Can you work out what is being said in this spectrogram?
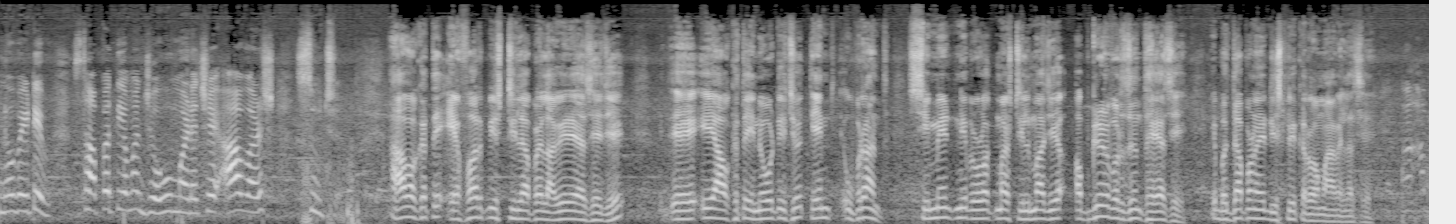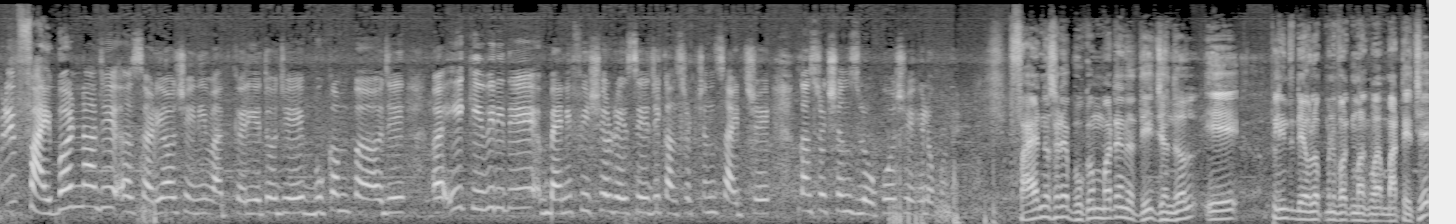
ઇનોવેટિવ સ્થાપત્યમાં જોવું મળે છે. આ વર્ષ શું છે? આ વખતે એફઆરપી સ્ટીલ આપણે લાવી રહ્યા છે જે. એ- આ વખતે ઇનોવેટિવ છે. તેમ ઉપરાંત સિમેન્ટની પ્રોડક્ટમાં સ્ટીલમાં જે અપગ્રેડ વર્ઝન થયા છે એ બધા પણ ડિસ્પ્લે કરવામાં આવેલા છે. આપણે ફાઇબરના જે સળિયાઓ છે એની વાત કરીએ તો જે ભૂકંપ જે એ કેવી રીતે બેનિફિશિયલ રહેશે? જે કન્સ્ટ્રક્શન સાઇટ છે કન્સ્ટ્રક્શન્સ લોકો છે એ લોકોને. ફાયરના સળિયા ભૂકંપ માટે નથી જનરલ એ પ્લિન્થ ડેવલપમેન્ટ વર્ક માટે છે.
